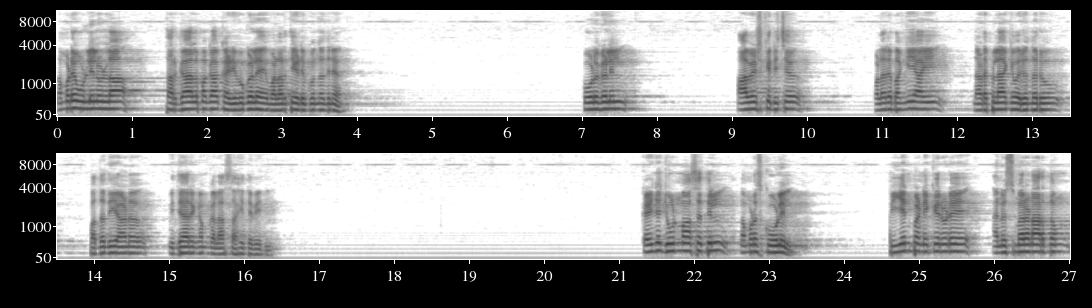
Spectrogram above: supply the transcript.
നമ്മുടെ ഉള്ളിലുള്ള സർഗാത്മക കഴിവുകളെ വളർത്തിയെടുക്കുന്നതിന് സ്കൂളുകളിൽ ആവിഷ്കരിച്ച് വളരെ ഭംഗിയായി നടപ്പിലാക്കി വരുന്നൊരു പദ്ധതിയാണ് വിദ്യാരംഗം കലാസാഹിത്യവേദി. കഴിഞ്ഞ ജൂൺ മാസത്തിൽ നമ്മുടെ സ്കൂളിൽ പി എൻ പണിക്കരുടെ അനുസ്മരണാർത്ഥം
